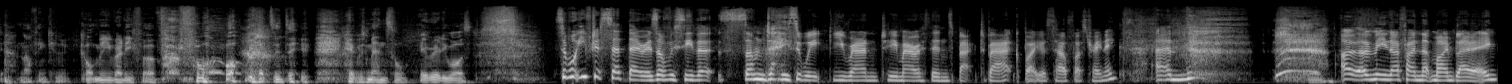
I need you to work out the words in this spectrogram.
yeah, nothing could have got me ready for, for what we had to do. It was mental. It really was. So what you've just said there is obviously that some days a week you ran two marathons back to back by yourself whilst training. Um, I, I mean, I find that mind blowing.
